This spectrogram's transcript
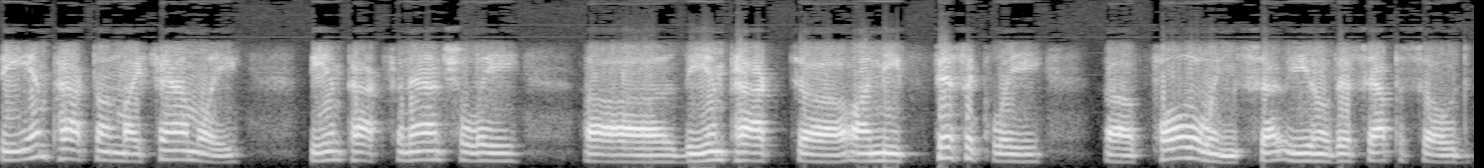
the impact on my family, the impact financially, uh, the impact uh, on me physically, uh, following you know this episode,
